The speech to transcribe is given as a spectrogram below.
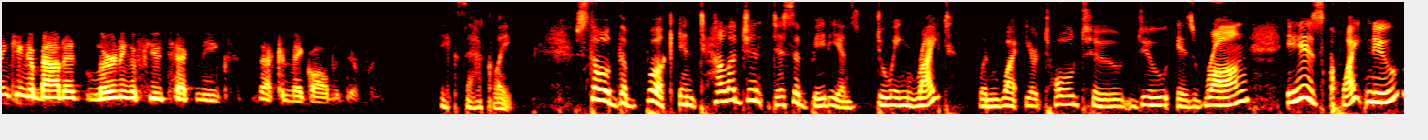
thinking about it, learning a few techniques, that can make all the difference. Exactly. So the book, Intelligent Disobedience Doing Right when what you're told to do is wrong, is quite new,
